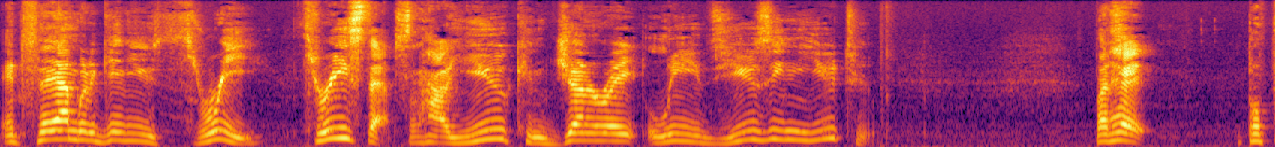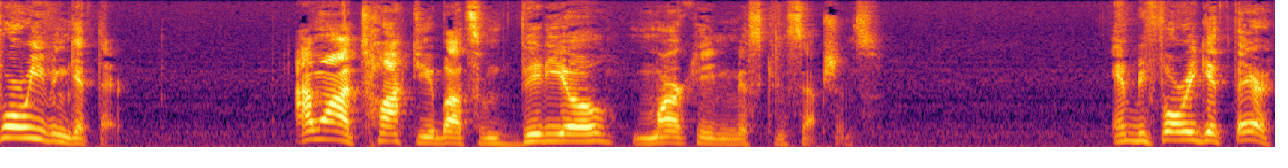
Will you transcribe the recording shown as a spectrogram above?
And today I'm going to give you three, three steps on how you can generate leads using YouTube. But hey, before we even get there, I want to talk to you about some video marketing misconceptions. And before we get there,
